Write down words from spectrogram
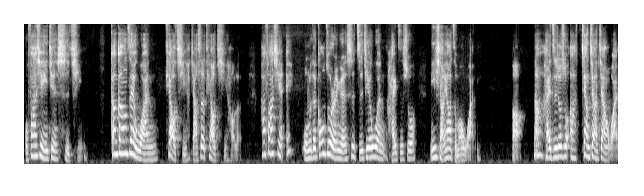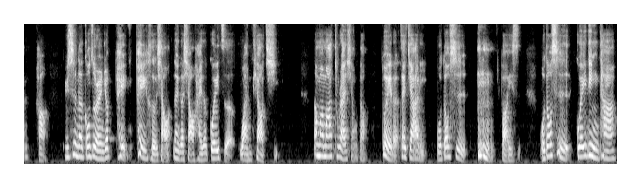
我发现一件事情，刚刚在玩跳棋，假设跳棋好了，他发现，哎，我们的工作人员是直接问孩子说：‘你想要怎么玩？’好，那孩子就说：‘啊，这样这样这样玩。’好，于是呢，工作人员就配配合小那个小孩的规则玩跳棋。那妈妈突然想到，对了，在家里我都是 不好意思，我都是规定他。”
